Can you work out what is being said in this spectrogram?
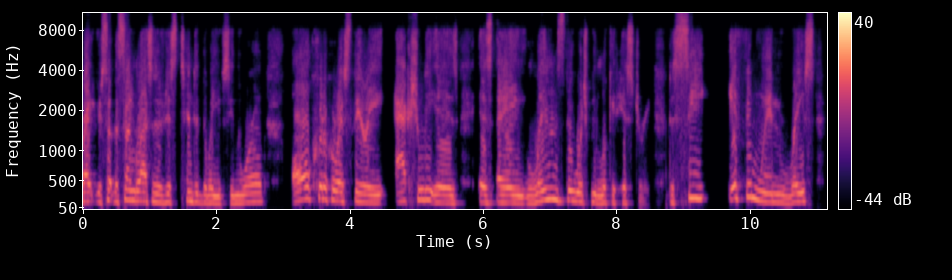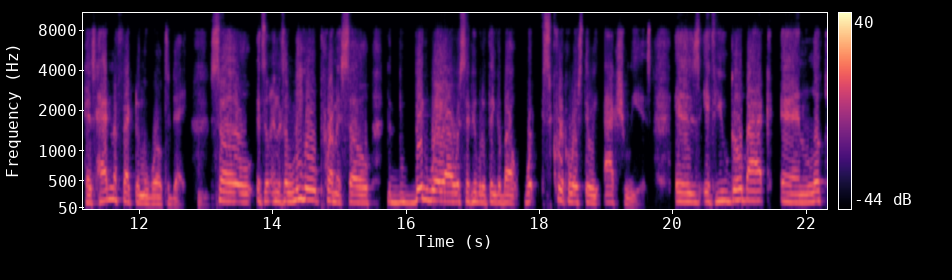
right? Your, the sunglasses are just tinted the way you've seen the world. All critical race theory actually is is a lens through which we look at history to see if and when race has had an effect on the world today. So it's a, and it's a legal premise. So the big way I always say people to think about what critical race theory actually is is if you go back and look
